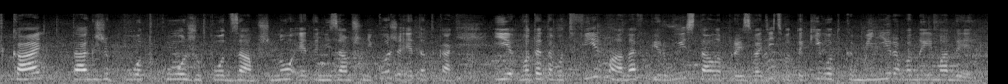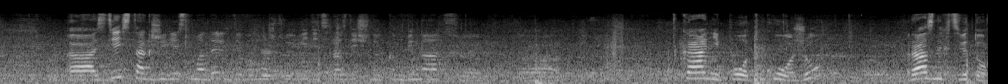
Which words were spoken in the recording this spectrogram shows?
ткань также под кожу, под замшу, но это не замша, не кожа, это ткань. И вот эта вот фирма, она впервые стала производить вот такие вот комбинированные модели. А, здесь также есть модель, где вы можете увидеть различную комбинацию а, ткани под кожу разных цветов.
